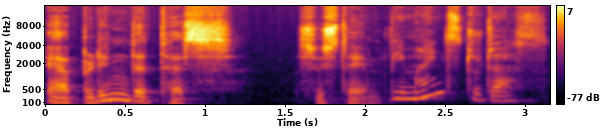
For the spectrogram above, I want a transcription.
erblindetes System. Wie meinst du das?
